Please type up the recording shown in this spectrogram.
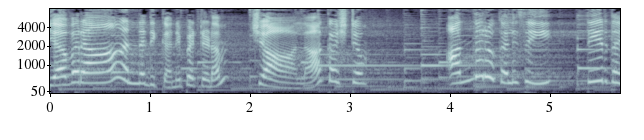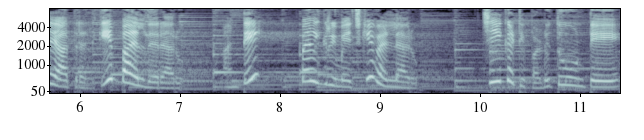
ఎవరా అన్నది కనిపెట్టడం చాలా కష్టం. అందరూ కలిసి తీర్థయాత్రలకి బయలుదేరారు. అంటే పిల్గ్రిమేజ్కి వెళ్ళారు చీకటి పడుతూ ఉంటే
